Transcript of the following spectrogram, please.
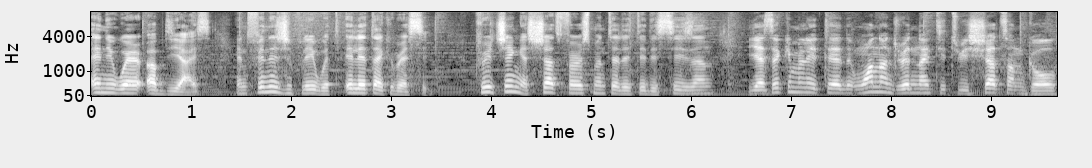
anywhere up the ice and finish the play with elite accuracy. Preaching a shot-first mentality this season, he has accumulated 193 shots on goal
